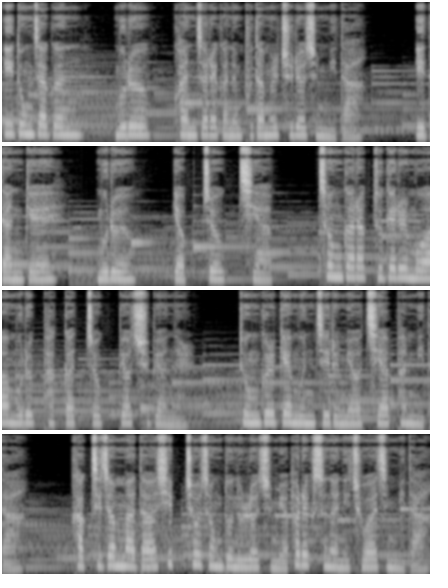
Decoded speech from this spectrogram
이 동작은 무릎 관절에 가는 부담을 줄여줍니다. 2단계 무릎 옆쪽 지압. 손가락 두 개를 모아 무릎 바깥쪽 뼈 주변을 둥글게 문지르며 지압합니다. 각 지점마다 10초 정도 눌러주며 혈액순환이 좋아집니다.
